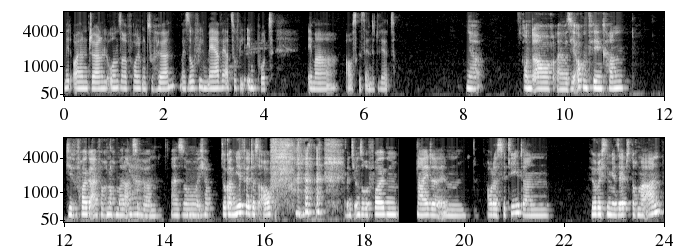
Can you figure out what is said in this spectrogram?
mit eurem Journal unsere Folgen zu hören, weil so viel Mehrwert, so viel Input immer ausgesendet wird. Ja, und auch, äh, was ich auch empfehlen kann, diese Folge einfach nochmal anzuhören. Ja. Also mhm. ich habe, sogar mir fällt das auf, wenn ich unsere Folgen schneide im Outer City, dann höre ich sie mir selbst nochmal an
